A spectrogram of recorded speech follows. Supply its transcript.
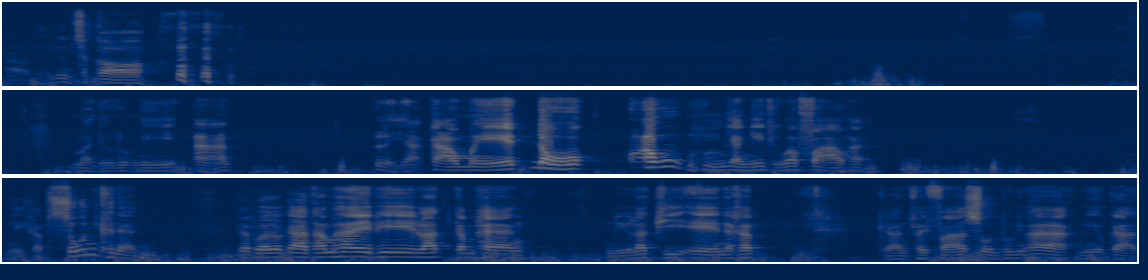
เอาเดี๋ยวลืมสกอร์มาดูลูกนี้อาร์ตระยะ9เมตร โดก เอาอย่างนี้ถือว่าฟาวฮะ นี่ครับศูนย์คะแนนเดี๋ยวเปิดโอกาทำให้พี่รัฐกำแพง หรือรัฐ PA นะครับ การไฟฟ้าส่วนภูมิภาคมีโอกาส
